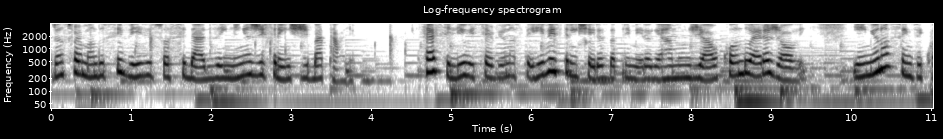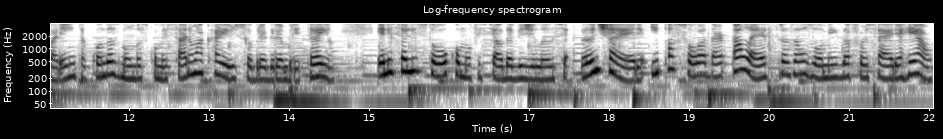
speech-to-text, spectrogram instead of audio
transformando os civis e suas cidades em linhas de frente de batalha. C.S. Lewis serviu nas terríveis trincheiras da Primeira Guerra Mundial quando era jovem, e em 1940, quando as bombas começaram a cair sobre a Grã-Bretanha, ele se alistou como oficial da vigilância antiaérea e passou a dar palestras aos homens da Força Aérea Real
